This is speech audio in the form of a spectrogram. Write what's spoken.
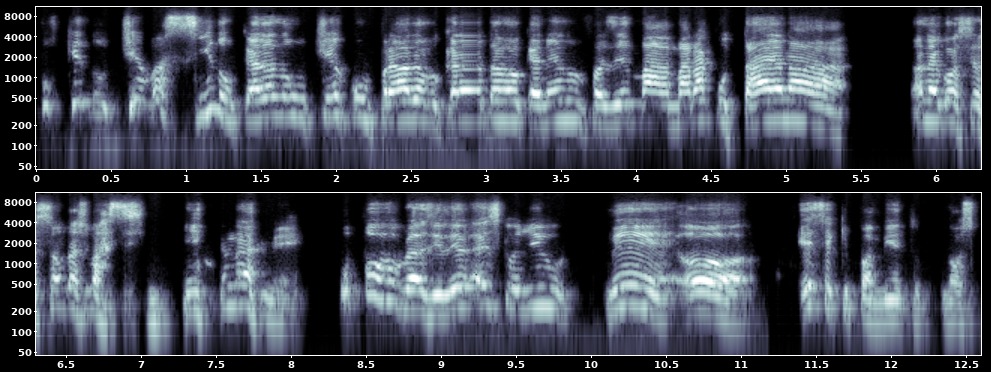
porque não tinha vacina, o cara não tinha comprado, o cara estava querendo fazer maracutaia na, na negociação das vacinas. Man. O povo brasileiro, é isso que eu digo, man, ó, esse equipamento nós,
